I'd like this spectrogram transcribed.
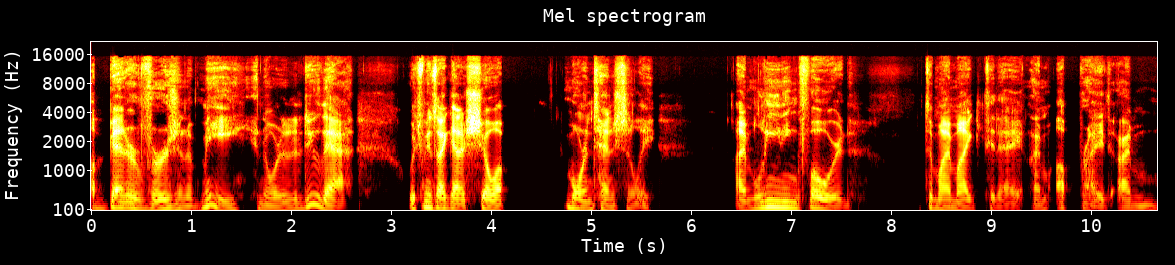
a better version of me in order to do that, which means I got to show up more intentionally. I'm leaning forward to my mic today. I'm upright. I'm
